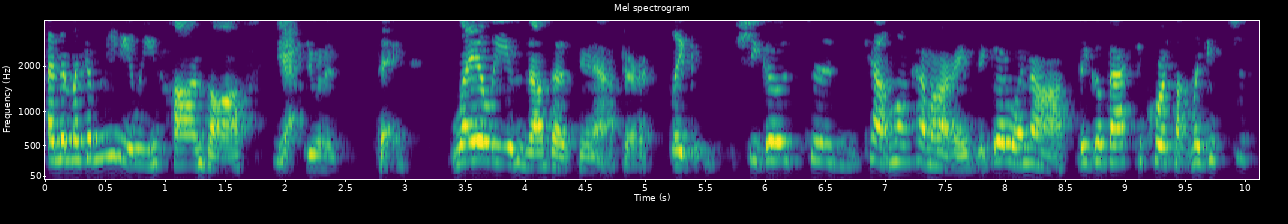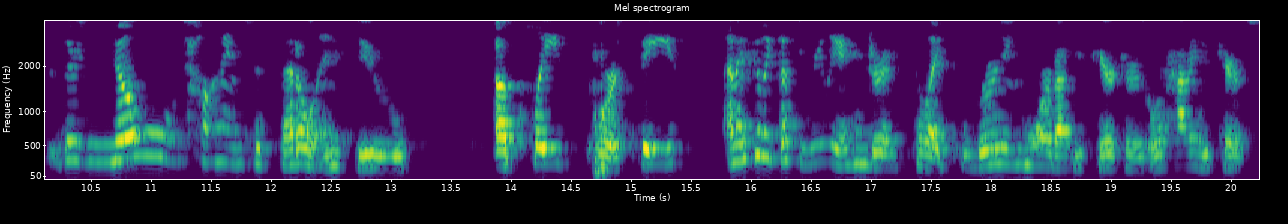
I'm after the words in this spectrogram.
And then like immediately Han's off Yeah. doing his thing. Leia leaves not that soon after. Like, she goes to Count Mon Calamari, they go to Anoth, they go back to Coruscant. Like, it's just, there's no time to settle into a place or a space. And I feel like that's really a hindrance to, like, learning more about these characters or having these characters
